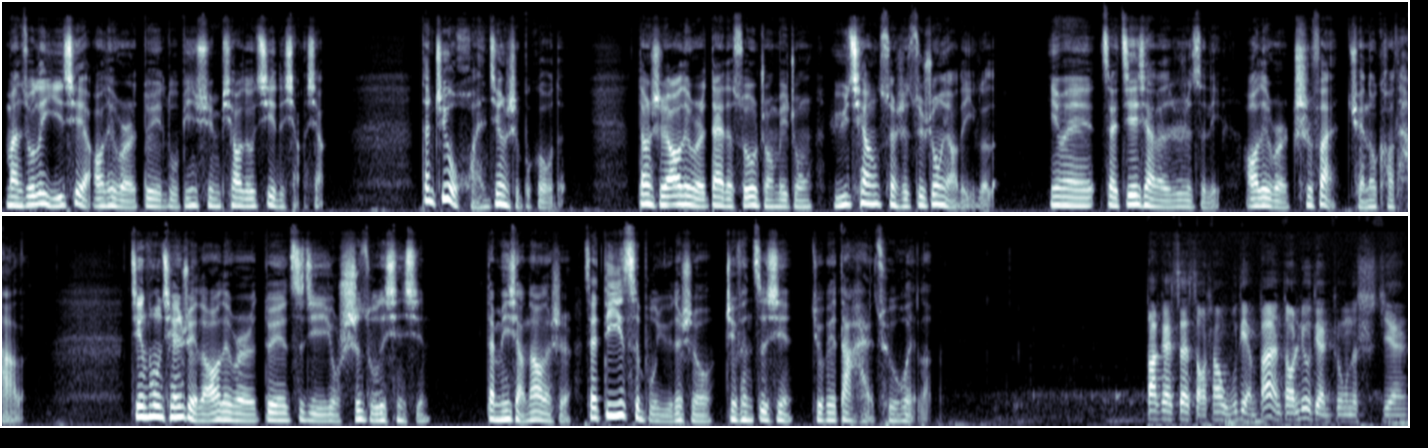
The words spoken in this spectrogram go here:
满足了一切奥利弗对《鲁滨逊漂流记》的想象。但只有环境是不够的。当时奥利弗带的所有装备中，鱼枪算是最重要的一个了，因为在接下来的日子里，奥利弗吃饭全都靠它了。精通潜水的奥利弗对自己有十足的信心。但没想到的是，在第一次捕鱼的时候，这份自信就被大海摧毁了。大概在早上五点半到六点钟的时间，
